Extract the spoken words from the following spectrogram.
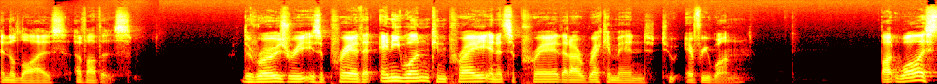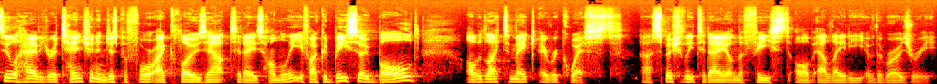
and the lives of others. The Rosary is a prayer that anyone can pray, and it's a prayer that I recommend to everyone. But while I still have your attention, and just before I close out today's homily, if I could be so bold, I would like to make a request, especially today on the feast of Our Lady of the Rosary.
